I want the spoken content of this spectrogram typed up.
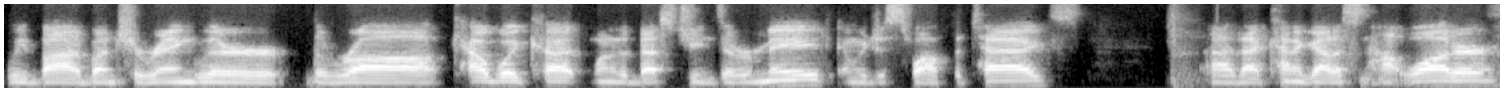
We bought a bunch of Wrangler, the raw cowboy cut, one of the best jeans ever made, and we just swapped the tags. Uh, that kind of got us in hot water.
